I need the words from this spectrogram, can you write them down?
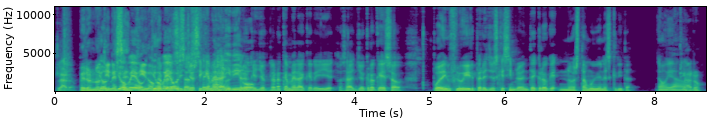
Claro. Pero no Yo- tiene yo veo- sentido. yo No, veo esa yo sí que me la escena y pero digo- que yo claro que me la creí. O sea, yo creo que eso puede influir, pero yo es que simplemente creo que no está muy bien escrita. No, ya. Claro.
